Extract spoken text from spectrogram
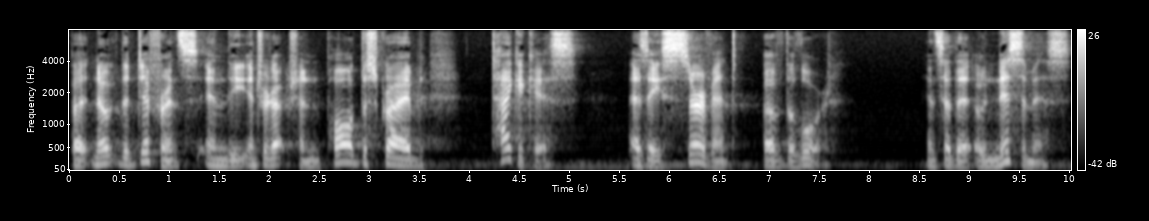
But note the difference in the introduction. Paul described Tychicus as a servant of the Lord, and said that Onesimus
